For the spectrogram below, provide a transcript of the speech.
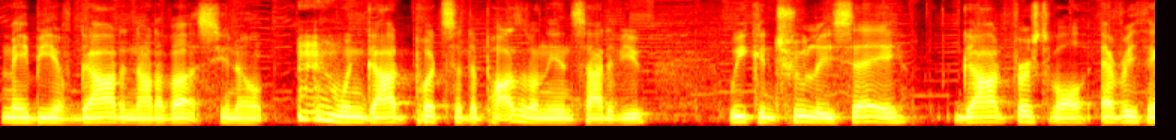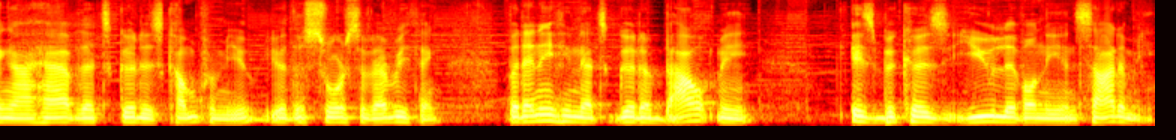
may be of God and not of us." You know, when God puts a deposit on the inside of you we can truly say, God, first of all, everything I have that's good has come from you. You're the source of everything. But anything that's good about me is because you live on the inside of me.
